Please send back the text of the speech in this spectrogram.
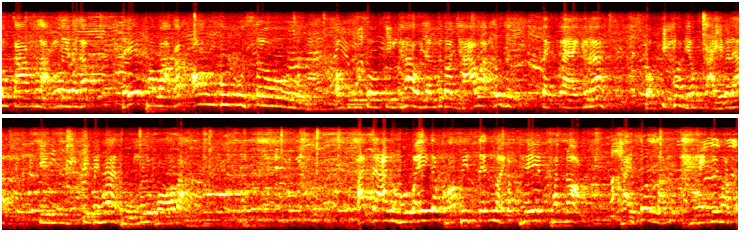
ตรงกลางหลังเลยนะครับ เทพพวะครับอองกูกุโซอองกูกุโซกินข้าวยังเมื่อตอนเช้าอะรู้สึกแปลกๆอยู่นะ บอกกินข้าวเหนียวไก่ไปแล้ว กินกินไปห้าถุงไม่รู้พอป่ะอาจารย์ของผมเองก็ขอพรเซนหน่อยกับเทพขนอดใช้ส้นหลังแทงขึ้นมาต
